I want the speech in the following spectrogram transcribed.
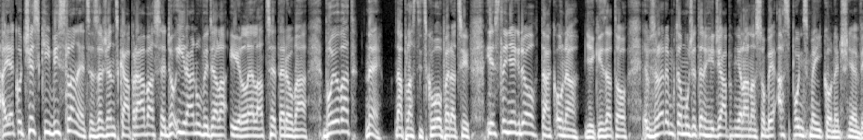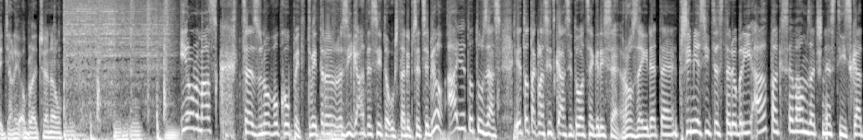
a jako český vyslanec za ženská práva se do Iránu vydala i Lela Ceterová. Bojovat? Ne, na plastickou operaci. Jestli někdo, tak ona. Díky za to. Vzhledem k tomu, že ten hijab měla na sobě, aspoň jsme ji konečně viděli oblečenou. Elon Musk chce znovu koupit Twitter, říkáte si, to už tady přeci bylo. A je to tu zas. Je to ta klasická situace, kdy se rozejdete, tři měsíce jste dobrý a pak se vám začne stýskat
